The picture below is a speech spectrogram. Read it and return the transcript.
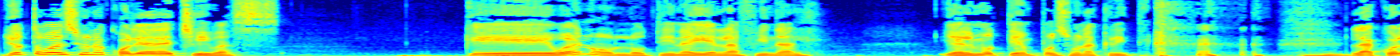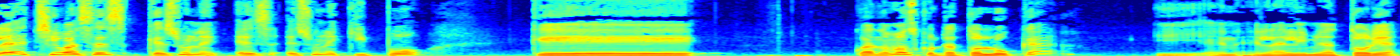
Yo te voy a decir una cualidad de Chivas, que bueno, lo tiene ahí en la final, y al mismo tiempo es una crítica. La cualidad de Chivas es que es un, es, es un equipo que cuando vamos contra Toluca, y en, en la eliminatoria,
